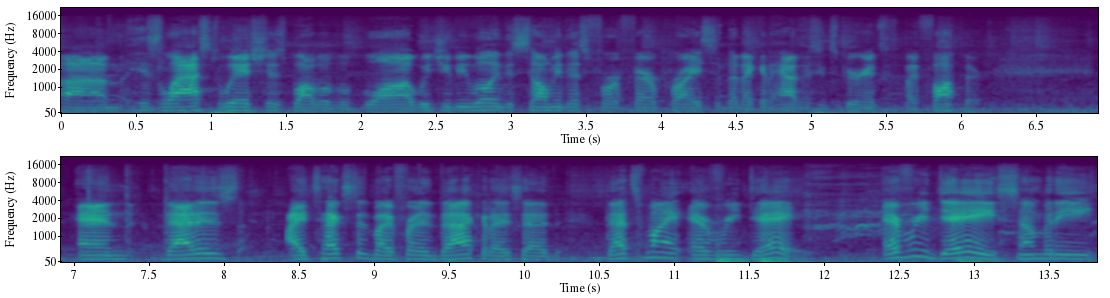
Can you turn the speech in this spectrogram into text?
Um, his last wish is blah blah blah blah. Would you be willing to sell me this for a fair price so that I can have this experience with my father?" And that is, I texted my friend back and I said, "That's my everyday. Every day, somebody,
